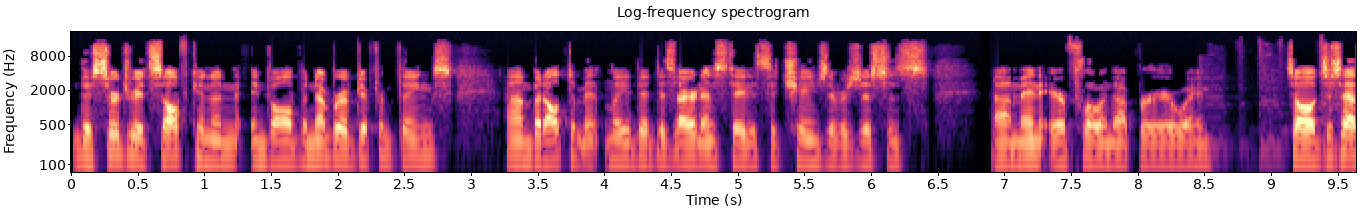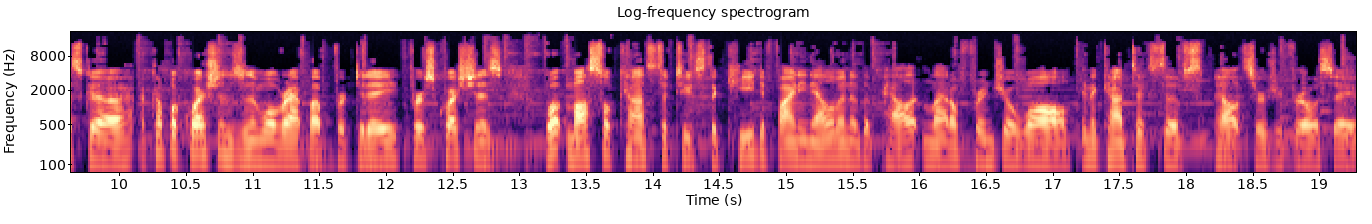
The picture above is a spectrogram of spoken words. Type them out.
The surgery itself can involve a number of different things, um, but ultimately the desired end state is to change the resistance um, and airflow in the upper airway. So I'll just ask a, a couple questions and then we'll wrap up for today. First question is What muscle constitutes the key defining element of the palate and lateral pharyngeal wall in the context of palate surgery for OSA?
